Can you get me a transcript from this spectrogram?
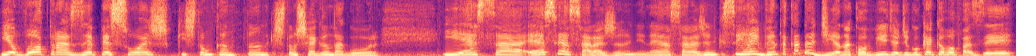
E eu vou trazer pessoas que estão cantando, que estão chegando agora. E essa, essa é a Sarajane, né? A Sarajane que se reinventa cada dia. Na Covid, eu digo, o que é que eu vou fazer?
